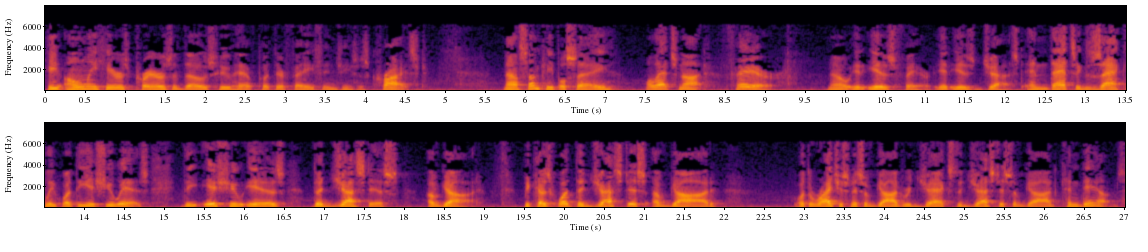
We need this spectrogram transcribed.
He only hears prayers of those who have put their faith in Jesus Christ. Now, some people say, well, that's not fair. No, it is fair. It is just. And that's exactly what the issue is. The issue is the justice of God. Because what the justice of God what the righteousness of God rejects, the justice of God condemns.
